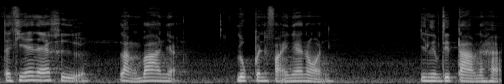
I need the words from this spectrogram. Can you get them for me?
แต่ที่แน่ๆคือหลังบ้านเนี่ย ลุกเป็นไฟแน่นอน อย่าลืมติดตามนะฮะ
